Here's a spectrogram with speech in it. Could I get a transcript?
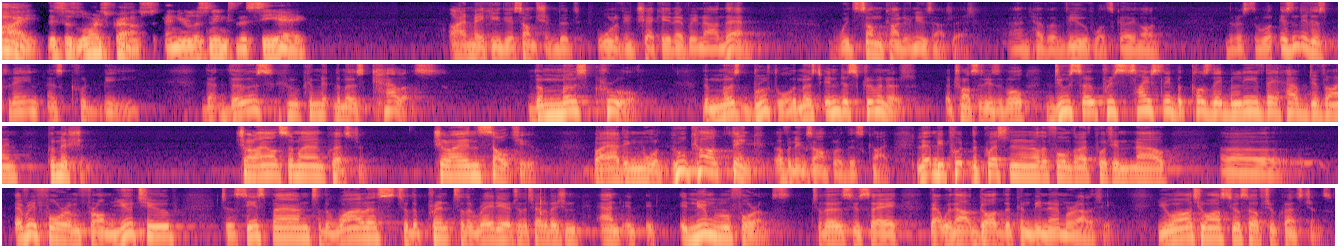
Hi, this is Lawrence Krauss, and you're listening to the CA. I'm making the assumption that all of you check in every now and then with some kind of news outlet and have a view of what's going on in the rest of the world. Isn't it as plain as could be that those who commit the most callous, the most cruel, the most brutal, the most indiscriminate atrocities of all do so precisely because they believe they have divine permission? Shall I answer my own question? Shall I insult you by adding more? Who can't think of an example of this kind? Let me put the question in another form that I've put in now. Uh, every forum from YouTube to C-SPAN, to the wireless, to the print, to the radio, to the television, and in, in, innumerable forums to those who say that without God there can be no morality. You are to ask yourself two questions.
